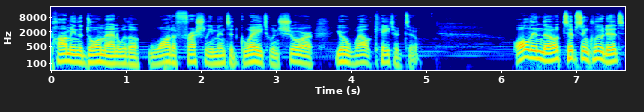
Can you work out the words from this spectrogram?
palming the doorman with a wad of freshly minted gwei to ensure you're well catered to. All in though, tips included,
